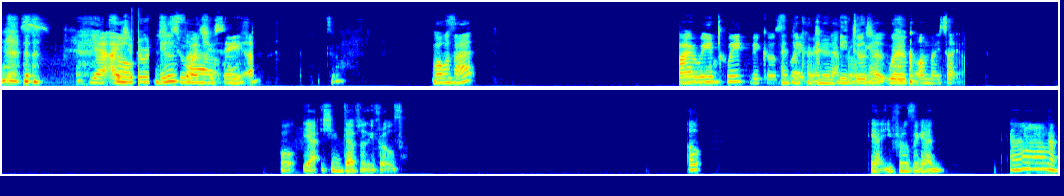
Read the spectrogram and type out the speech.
Yes. Yeah, I So, do relate just, to what uh, you say. Uh, What was that? Try real quick because I like it doesn't work on my side. Well, yeah, she definitely froze. Oh, yeah, you froze again. Ah,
